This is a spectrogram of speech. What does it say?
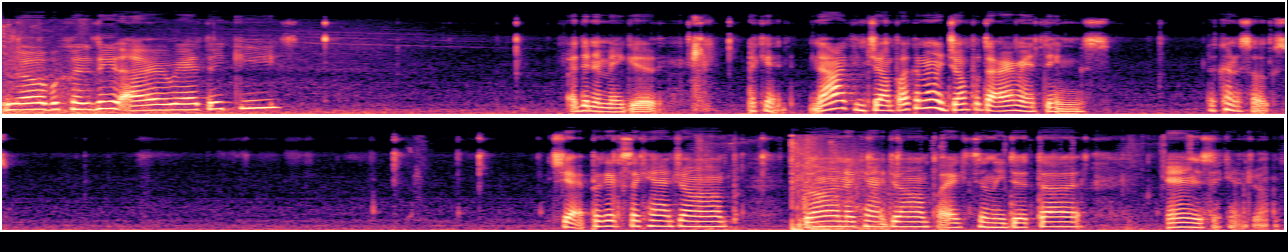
No, because these Iron thingies. I didn't make it. I can't. Now I can jump. I can only jump with the Iron Man things. That kind of sucks. So yeah, pickaxe I can't jump. Gun I can't jump. I accidentally did that. And this I can't jump.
